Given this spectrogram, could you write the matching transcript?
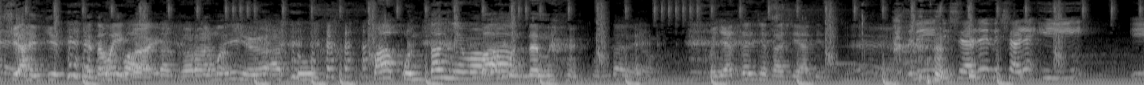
si anjir, kita mah Iqbal. Cuma- iya atuh. Pak punten ya, Pak Pak. punten. Punten ya. Bejatnya saya kasih adit. jadi inisialnya inisialnya I I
